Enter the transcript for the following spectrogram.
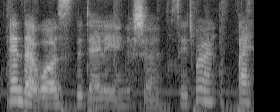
And that was the Daily English Show. See you tomorrow. Bye.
